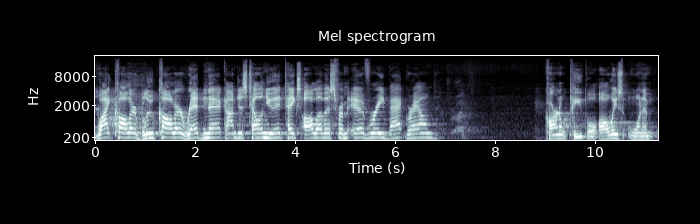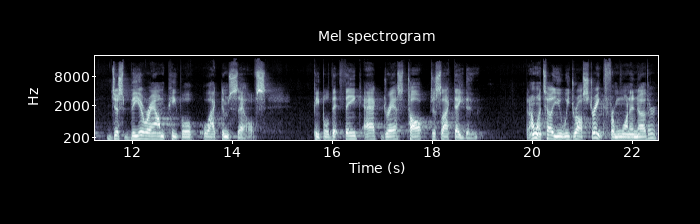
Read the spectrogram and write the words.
White collar, blue collar, redneck. I'm just telling you, it takes all of us from every background. Carnal people always want to just be around people like themselves people that think, act, dress, talk just like they do. But I want to tell you, we draw strength from one another.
